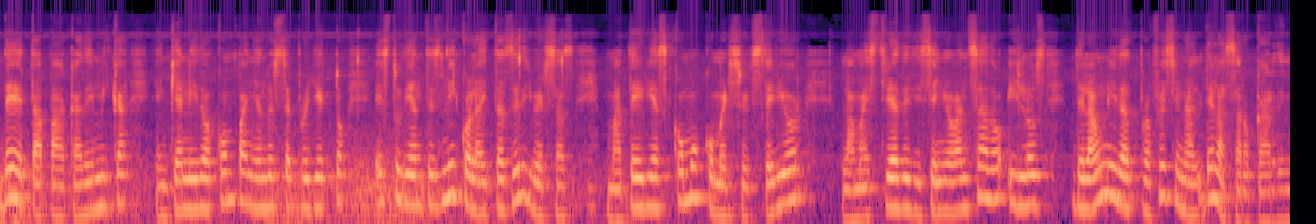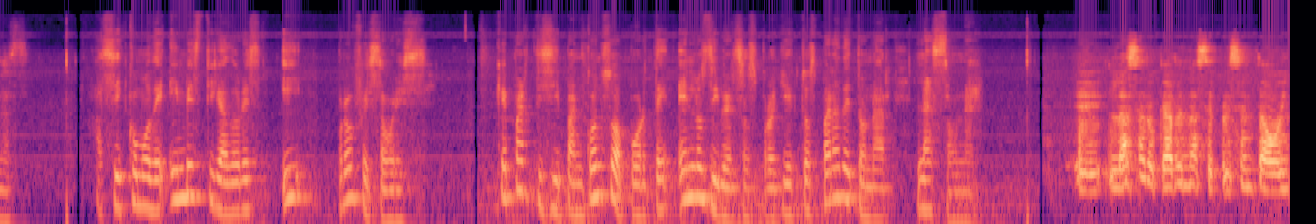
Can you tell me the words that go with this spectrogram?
de etapa académica en que han ido acompañando este proyecto estudiantes nicolaitas de diversas materias como comercio exterior, la maestría de diseño avanzado y los de la unidad profesional de Lázaro Cárdenas, así como de investigadores y profesores que participan con su aporte en los diversos proyectos para detonar la zona. Lázaro Cárdenas se presenta hoy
